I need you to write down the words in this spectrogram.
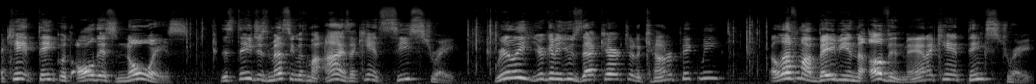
I can't think with all this noise. This stage is messing with my eyes. I can't see straight. Really? You're gonna use that character to counterpick me? I left my baby in the oven, man. I can't think straight.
